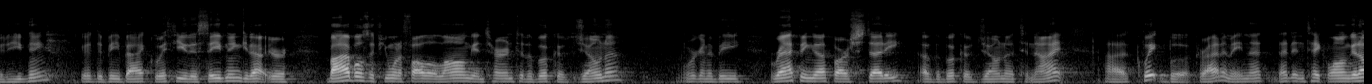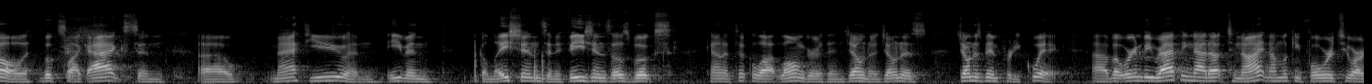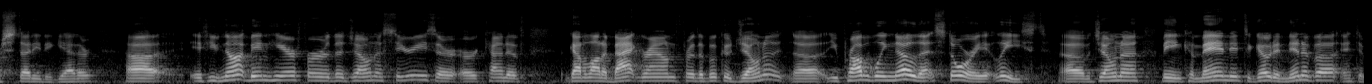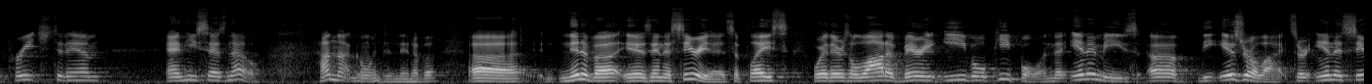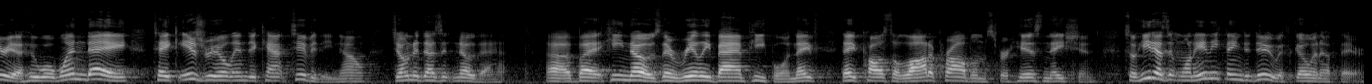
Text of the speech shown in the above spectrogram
Good evening. Good to be back with you this evening. Get out your Bibles if you want to follow along and turn to the book of Jonah. We're going to be wrapping up our study of the book of Jonah tonight. Uh, quick book, right? I mean, that, that didn't take long at all. With Books like Acts and uh, Matthew and even Galatians and Ephesians, those books kind of took a lot longer than Jonah. Jonah's, Jonah's been pretty quick. Uh, but we're going to be wrapping that up tonight, and I'm looking forward to our study together. Uh, if you've not been here for the Jonah series or, or, kind of got a lot of background for the book of Jonah, uh, you probably know that story at least of Jonah being commanded to go to Nineveh and to preach to them. And he says, No, I'm not going to Nineveh. Uh, Nineveh is in Assyria. It's a place where there's a lot of very evil people, and the enemies of the Israelites are in Assyria who will one day take Israel into captivity. Now, Jonah doesn't know that. Uh, but he knows they're really bad people and they've, they've caused a lot of problems for his nation. So he doesn't want anything to do with going up there.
